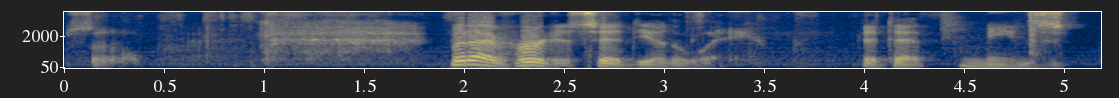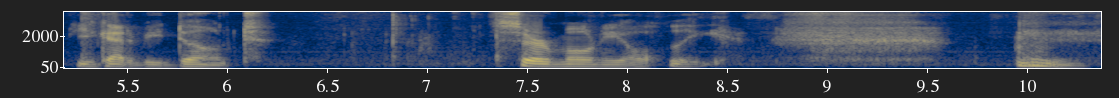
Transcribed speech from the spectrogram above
So, but I've heard it said the other way that that means you got to be dunked ceremonially.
